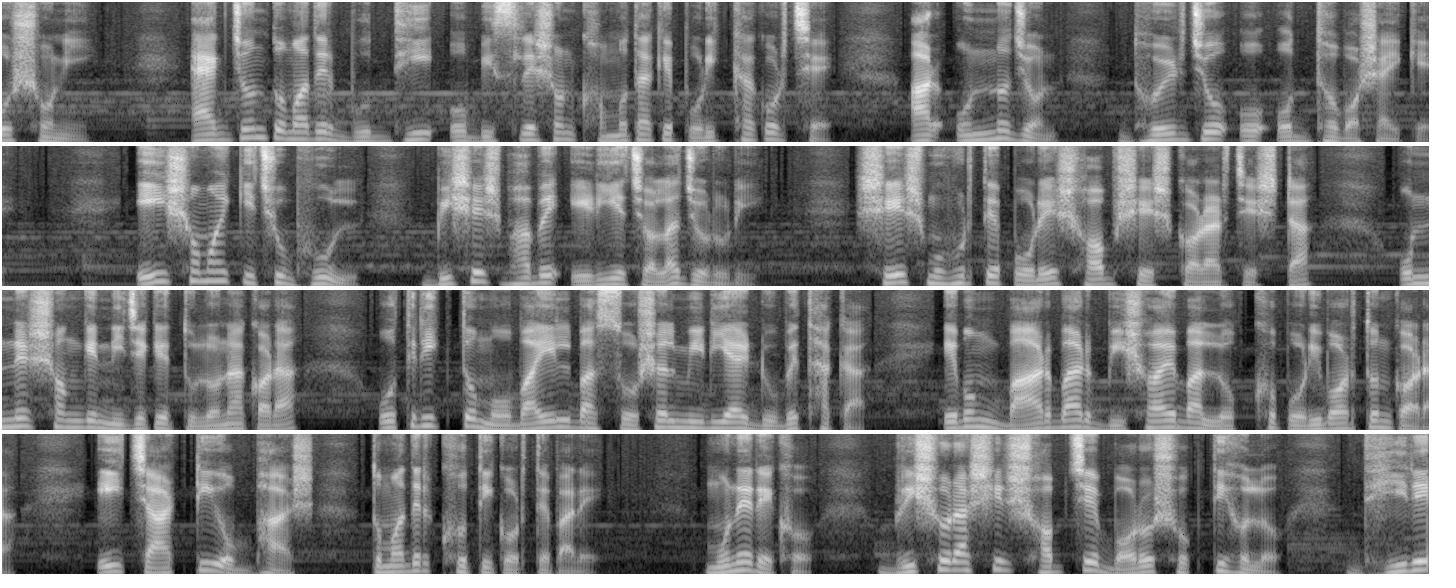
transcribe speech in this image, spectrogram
ও শনি। একজন তোমাদের বুদ্ধি ও বিশ্লেষণ ক্ষমতাকে পরীক্ষা করছে, আর অন্যজন ধৈর্য ও অধ্যবসায়কে। এই সময় কিছু ভুল বিশেষভাবে এড়িয়ে চলা জরুরি। শেষ মুহূর্তে পড়ে সব শেষ করার চেষ্টা, অন্যের সঙ্গে নিজেকে তুলনা করা অতিরিক্ত মোবাইল বা সোশ্যাল মিডিয়ায় ডুবে থাকা এবং বারবার বিষয় বা লক্ষ্য পরিবর্তন করা, এই চারটি অভ্যাস তোমাদের ক্ষতি করতে পারে। মনে রেখো, বৃষরাশির সবচেয়ে বড় শক্তি হল ধীরে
